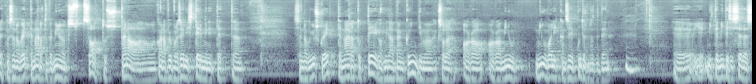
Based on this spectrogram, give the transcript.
et noh, see on nagu ette määratud, vaid minu jaoks saatus täna kannab võib-olla sellist terminit, et see on nagu justkui ette määratud teekond, mida pean kõndima, eks ole, aga, aga minu, minu valik on see, kuidas ma seda teen mm. -hmm. Mitte, mitte siis selles,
